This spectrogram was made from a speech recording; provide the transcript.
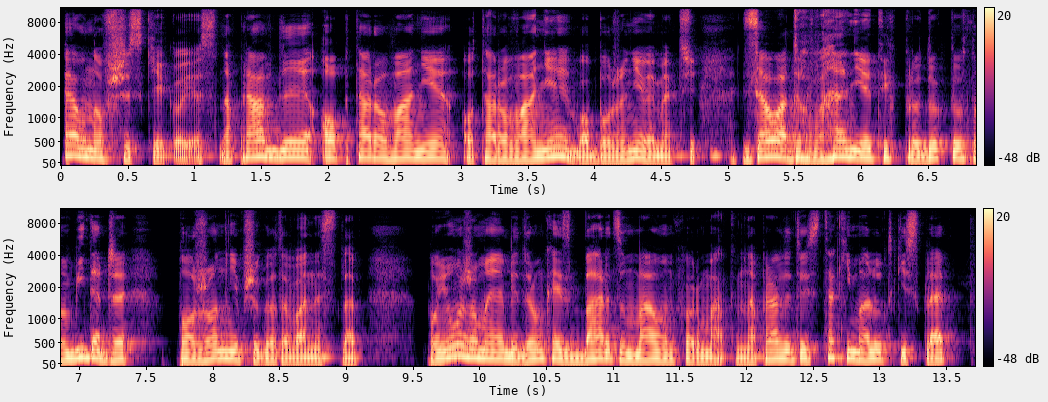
pełno wszystkiego jest. Naprawdę obtarowanie, otarowanie, o Boże, nie wiem jak to się... Załadowanie tych produktów, no widać, że porządnie przygotowany sklep. Pomimo, że moja Biedronka jest bardzo małym formatem, naprawdę to jest taki malutki sklep,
